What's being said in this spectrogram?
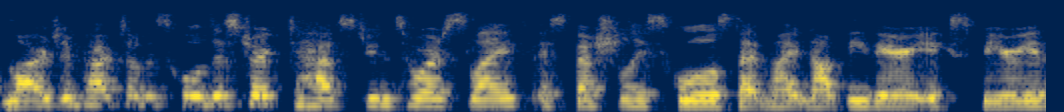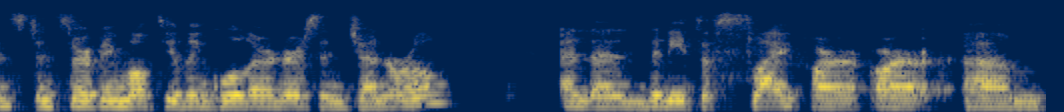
large impact on the school district to have students who are SLIFE, especially schools that might not be very experienced in serving multilingual learners in general. And then the needs of SLIFE are, are um,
